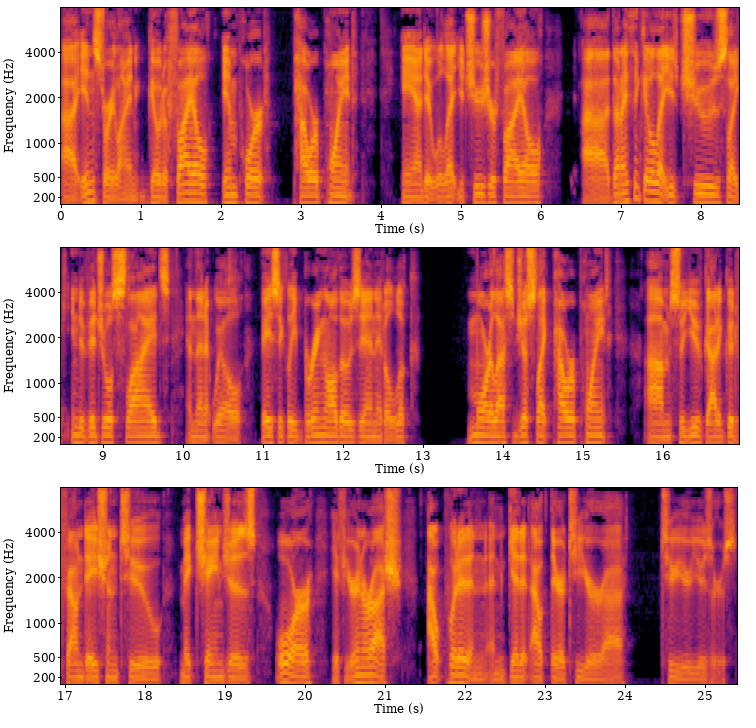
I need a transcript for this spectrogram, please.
uh, in Storyline, go to File, Import, PowerPoint, and it will let you choose your file. Uh, then I think it'll let you choose like individual slides, and then it will basically bring all those in. It'll look more or less just like PowerPoint. Um, so you've got a good foundation to make changes, or if you're in a rush, output it and, and get it out there to your uh, to your users.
